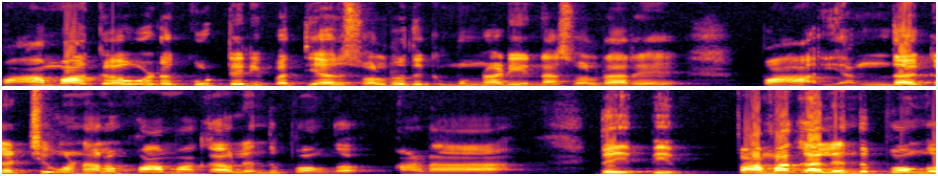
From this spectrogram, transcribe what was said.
பாமகவோட கூட்டணி பற்றி அவர் சொல்கிறதுக்கு முன்னாடி என்ன சொல்கிறாரு பா எந்த கட்சி வேணாலும் பாமகவுலேருந்து போங்க. ஆனால் இந்த பாமகலேருந்து போங்க.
